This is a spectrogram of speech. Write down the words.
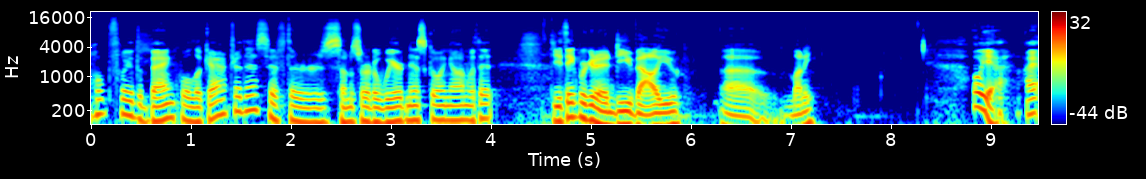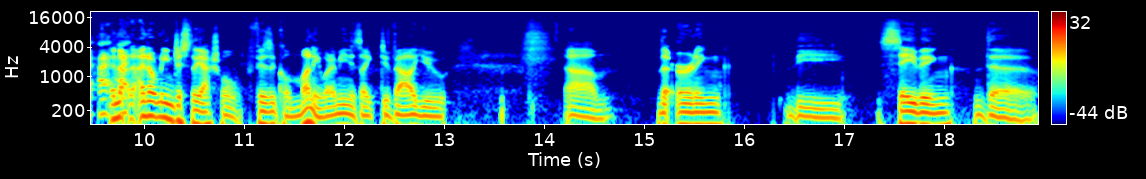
hopefully the bank will look after this if there's some sort of weirdness going on with it. Do you think we're going to devalue uh, money? Oh yeah, I I, And I, I, don't mean just the actual physical money. What I mean is like devalue um, the earning, the saving, the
